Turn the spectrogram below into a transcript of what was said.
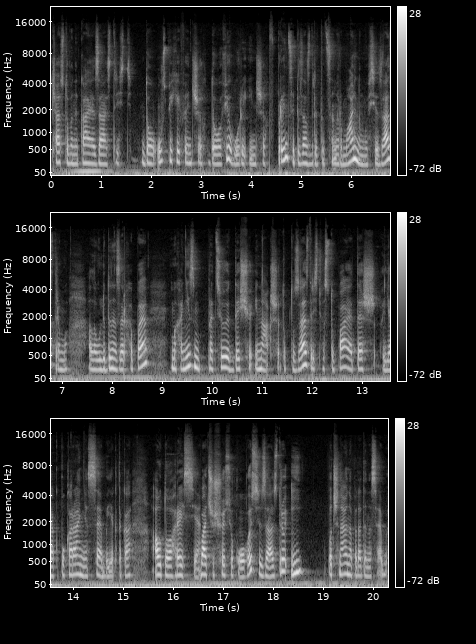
часто виникає заздрість до успіхів інших, до фігури інших. В принципі, заздрити це нормально, ми всі заздримо, але у людини з РХП механізм працює дещо інакше. Тобто заздрість виступає теж як покарання себе, як така автоагресія. Бачу щось у когось, заздрю і починаю нападати на себе.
